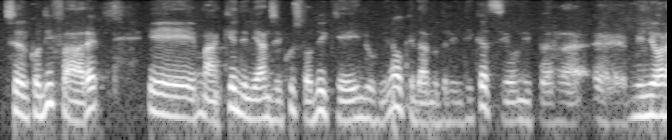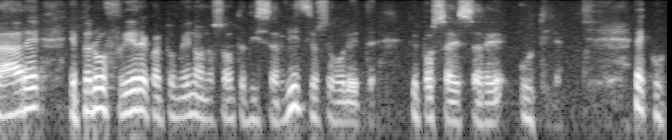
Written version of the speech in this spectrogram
cerco di fare, e, ma anche degli angeli custodi che illuminano, che danno delle indicazioni per eh, migliorare e per offrire quantomeno una sorta di servizio, se volete, che possa essere utile. Ecco,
